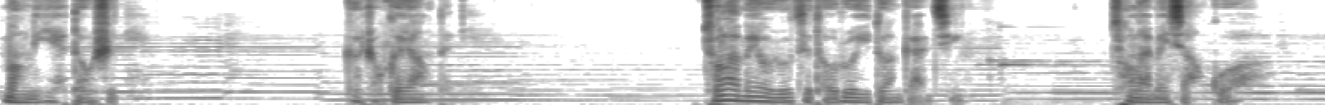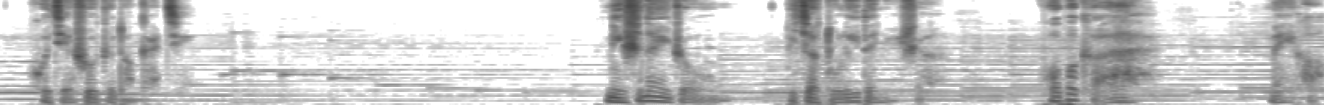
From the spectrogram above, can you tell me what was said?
梦里也都是你，各种各样的你。从来没有如此投入一段感情，从来没想过会结束这段感情。你是那种比较独立的女生，活泼可爱，美好。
